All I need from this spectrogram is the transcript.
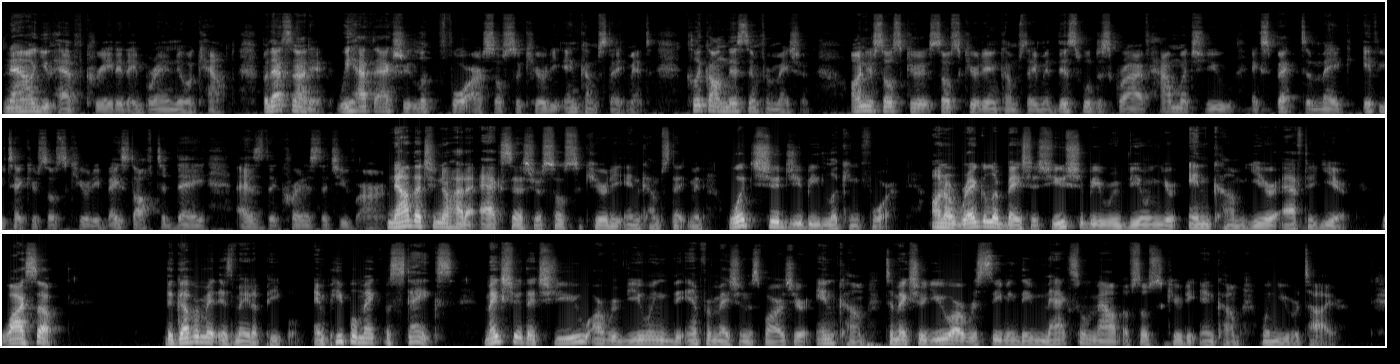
Now you have created a brand new account. But that's not it. We have to actually look for our Social Security income statement. Click on this information. On your Social Security, Social Security income statement, this will describe how much you expect to make if you take your Social Security based off today as the credits that you've earned. Now that you know how to access your Social Security income statement, what should you be looking for? On a regular basis, you should be reviewing your income year after year. Why so? The government is made of people, and people make mistakes. Make sure that you are reviewing the information as far as your income to make sure you are receiving the maximum amount of Social Security income when you retire.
